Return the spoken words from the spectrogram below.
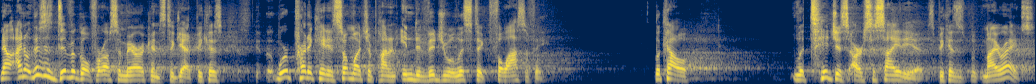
Now, I know this is difficult for us Americans to get because we're predicated so much upon an individualistic philosophy. Look how litigious our society is because my rights.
